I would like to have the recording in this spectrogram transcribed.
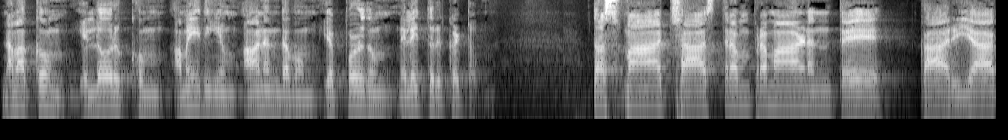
நமக்கும் எல்லோருக்கும் அமைதியும் ஆனந்தமும் எப்பொழுதும் நிலைத்திருக்கட்டும். தஸ்மாத் சாஸ்திரம் பிரமாணந்தே காரியா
